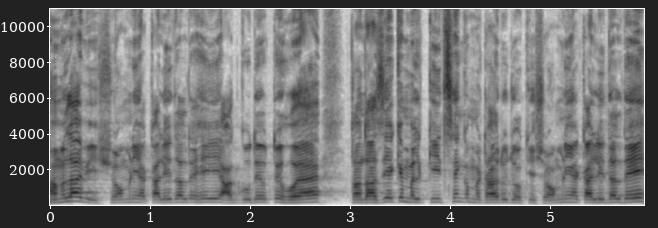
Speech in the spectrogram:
ਹਮਲਾ ਵੀ ਸ਼੍ਰੋਮਣੀ ਅਕਾਲੀ ਦਲ ਦੇ ਹੀ ਆਗੂ ਦੇ ਉੱਤੇ ਹੋਇਆ ਹੈ। ਤਾਂ ਦੱਸ ਦਈਏ ਕਿ ਮਲਕੀਤ ਸਿੰਘ ਮਠਾਰੂ ਜੋ ਕਿ ਸ਼੍ਰੋਮਣੀ ਅਕਾਲੀ ਦਲ ਦੇ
